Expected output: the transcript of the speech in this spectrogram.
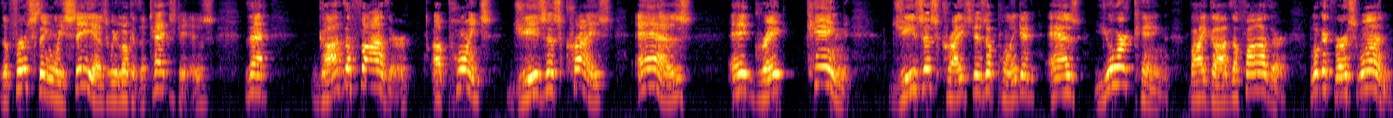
the first thing we see as we look at the text is that God the Father appoints Jesus Christ as a great king. Jesus Christ is appointed as your king by God the Father. Look at verse 1.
